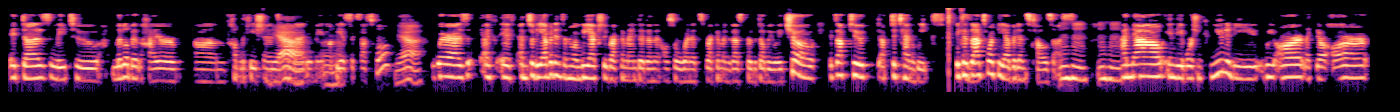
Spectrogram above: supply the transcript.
it does lead to a little bit higher um, complications yeah. that it may not uh, be as successful. Yeah. Whereas if, if, and so the evidence and when we actually recommend it and also when it's recommended as per the WHO, it's up to up to 10 weeks because that's what the evidence tells us. Mm-hmm, mm-hmm. And now in the abortion community, we are like there are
